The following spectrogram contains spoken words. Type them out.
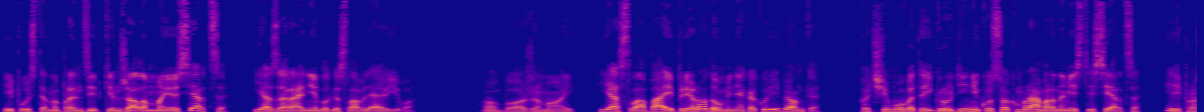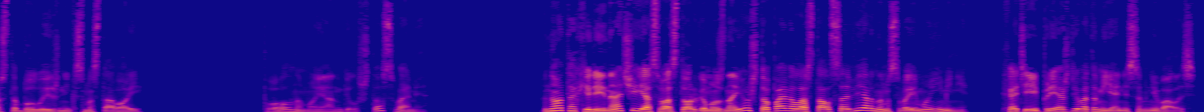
И пусть оно пронзит кинжалом мое сердце, я заранее благословляю его. О, боже мой, я слаба, и природа у меня как у ребенка. Почему в этой грудине кусок мрамора на месте сердца? Или просто булыжник с мостовой? Полно, мой ангел, что с вами? Но так или иначе, я с восторгом узнаю, что Павел остался верным своему имени, хотя и прежде в этом я не сомневалась.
